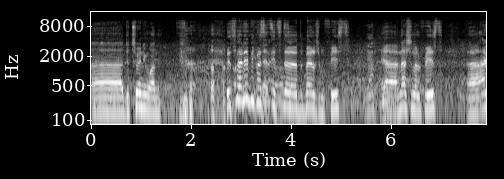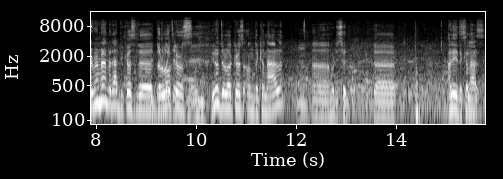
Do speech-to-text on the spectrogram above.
uh, the 21. it's funny because That's it's the, the Belgium feast, Yeah. uh, national feast. Uh, I remember that because the, the good lockers, you know, the lockers on the canal. Uh, how do you say the? Allez, the canal. Sluis.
